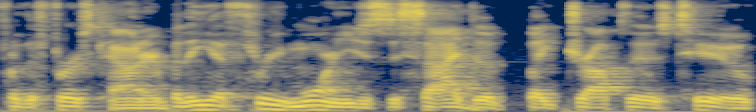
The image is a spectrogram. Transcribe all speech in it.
for the first counter, but then you have three more, and you just decide to like drop those two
